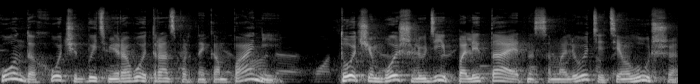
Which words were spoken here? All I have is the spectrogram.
Honda хочет быть мировой транспортной компанией, то чем больше людей полетает на самолете, тем лучше.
